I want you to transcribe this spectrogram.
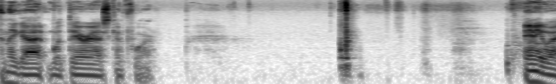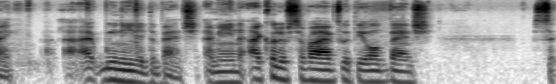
and they got what they're asking for. Anyway, I, we needed the bench. I mean, I could have survived with the old bench so,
